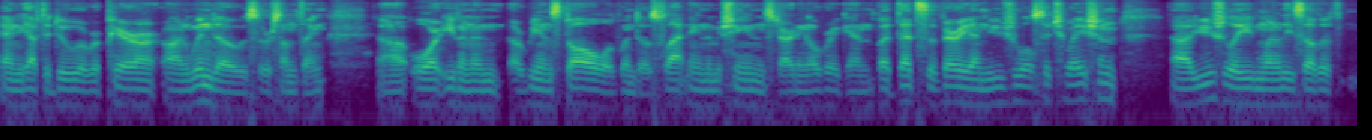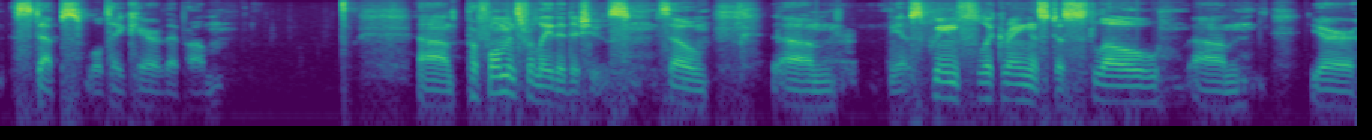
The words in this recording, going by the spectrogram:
and you have to do a repair on Windows or something, uh, or even an, a reinstall of Windows, flattening the machine and starting over again. But that's a very unusual situation. Uh, usually, one of these other steps will take care of that problem. uh, performance-related issues. So, um, you know, screen flickering is just slow. Um, you're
